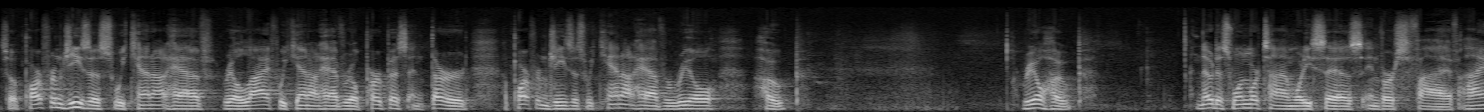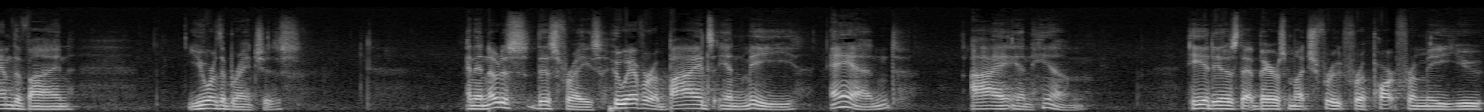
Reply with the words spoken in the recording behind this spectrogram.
So, apart from Jesus, we cannot have real life, we cannot have real purpose, and third, apart from Jesus, we cannot have real hope. Real hope. Notice one more time what he says in verse 5 I am the vine, you are the branches. And then notice this phrase whoever abides in me and I in him, he it is that bears much fruit, for apart from me you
